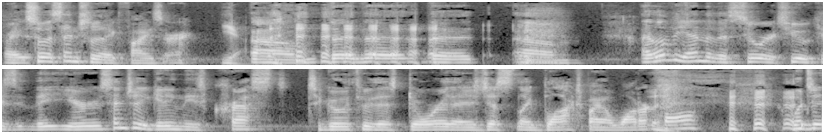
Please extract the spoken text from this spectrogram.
Right. So essentially like Pfizer. Yeah. Um, the the, the um, I love the end of the sewer too because you're essentially getting these crests to go through this door that is just like blocked by a waterfall. which uh,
